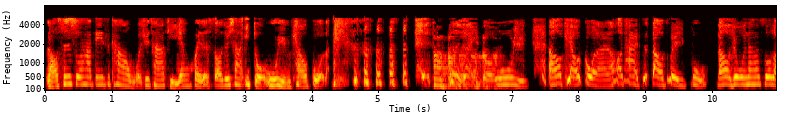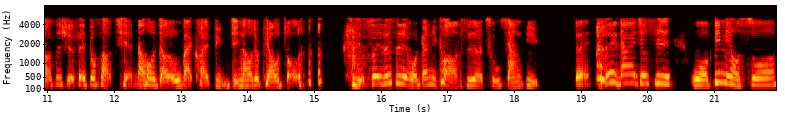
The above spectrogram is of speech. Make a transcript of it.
老师说，他第一次看到我去参加体验会的时候，就像一朵乌云飘过来，就像一朵乌云，然后飘过来，然后他还是倒退一步，然后我就问他说：“老师，学费多少钱？”然后我缴了五百块定金，然后就飘走了。所以这是我跟尼克老师的初相遇。对，所以大概就是我并没有说，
